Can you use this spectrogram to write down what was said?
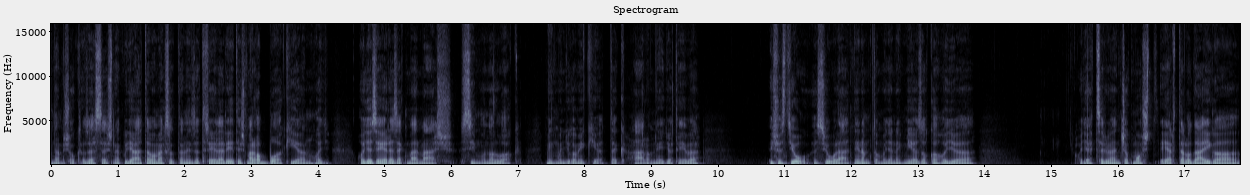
nem sok, az összesnek ugye általában meg szoktam nézni a trélerét, és már abból kijön, hogy, hogy azért ezek már más színvonalúak, mint mondjuk amik kijöttek három-négy-öt éve. És ezt jó, ezt jó látni, nem tudom, hogy ennek mi az oka, hogy, hogy egyszerűen csak most ért el odáig a,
